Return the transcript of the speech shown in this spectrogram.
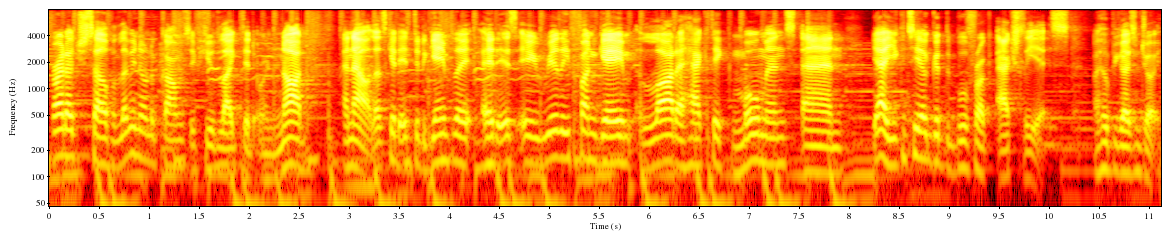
Try it out yourself and let me know in the comments if you liked it or not. And now let's get into the gameplay. It is a really fun game, a lot of hectic moments, and yeah, you can see how good the Bullfrog actually is. I hope you guys enjoy.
